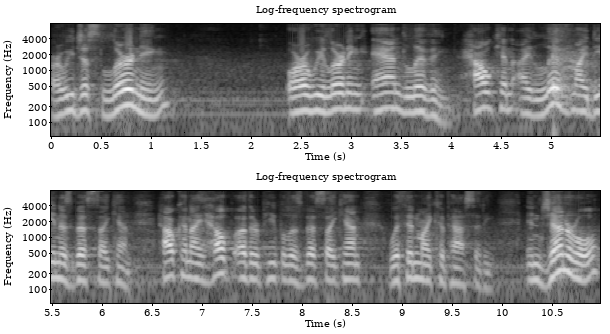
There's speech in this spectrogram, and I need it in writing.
Are we just learning, or are we learning and living? How can I live my deen as best I can? How can I help other people as best I can within my capacity? In general,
